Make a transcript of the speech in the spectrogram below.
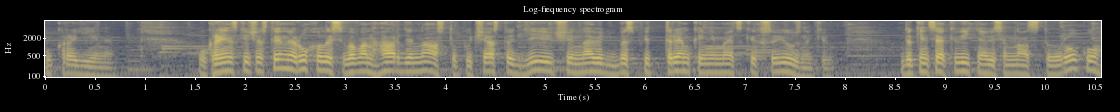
України. Українські частини рухались в авангарді наступу, часто діючи навіть без підтримки німецьких союзників. До кінця квітня 18-го року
